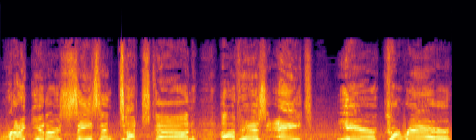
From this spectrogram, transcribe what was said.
regular season touchdown of his eight year career.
